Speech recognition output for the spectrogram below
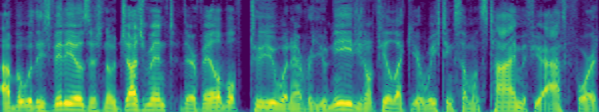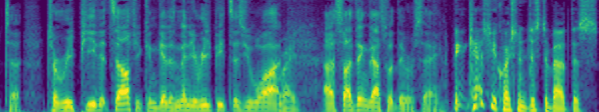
Uh, but with these videos, there's no judgment. They're available to you whenever you need. You don't feel like you're wasting someone's time if you ask for it to, to repeat itself. You can get as many repeats as you want. Right. Uh, so I think that's what they were saying. Can I ask you a question just about this,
